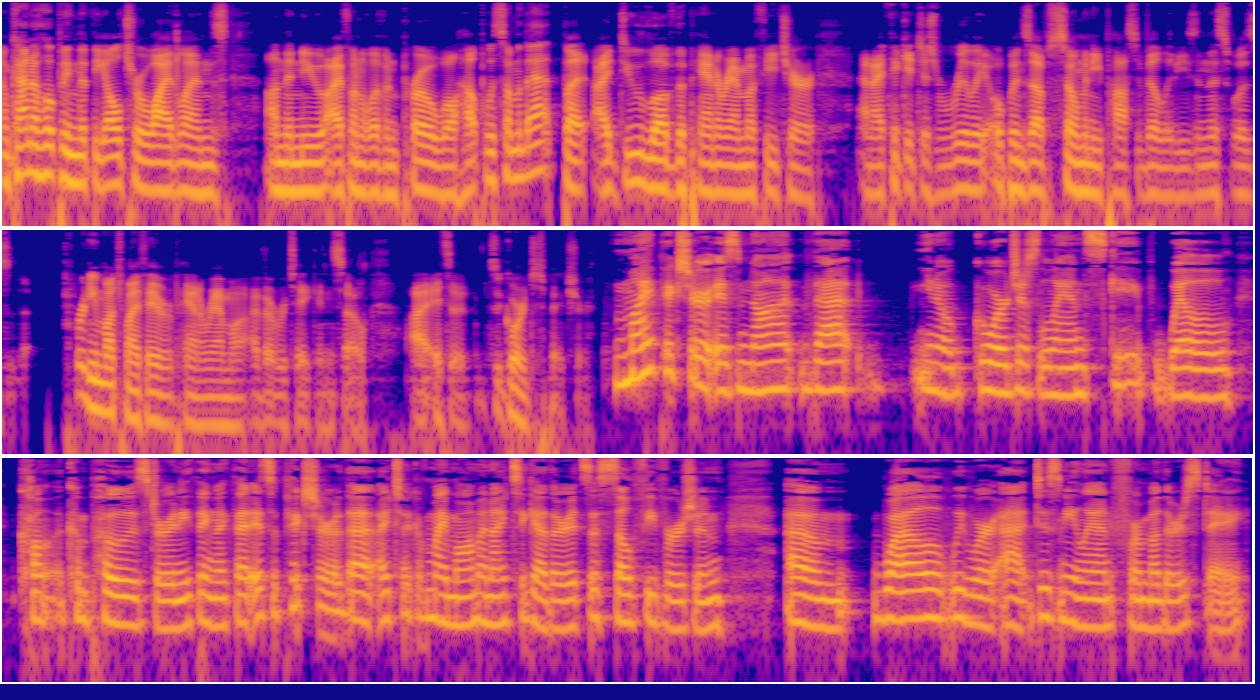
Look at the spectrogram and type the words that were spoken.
I'm kind of hoping that the ultra wide lens on the new iPhone 11 Pro will help with some of that. But I do love the panorama feature, and I think it just really opens up so many possibilities. And this was pretty much my favorite panorama I've ever taken. So I it's a it's a gorgeous picture. My picture is not that, you know, gorgeous landscape, well com- composed or anything like that. It's a picture that I took of my mom and I together. It's a selfie version. Um, while we were at Disneyland for Mother's Day,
